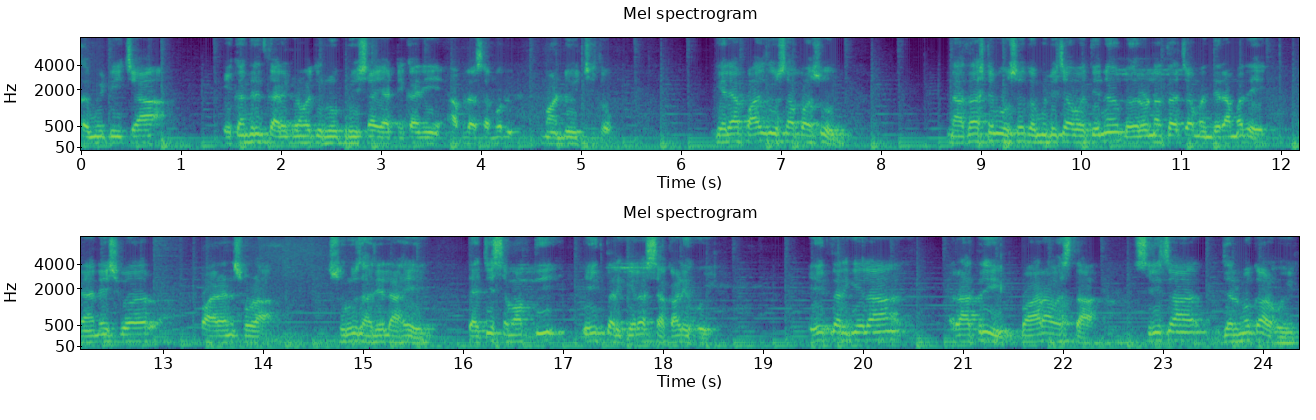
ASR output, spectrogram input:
कमिटीच्या एकंदरीत कार्यक्रमाची रूपरेषा या ठिकाणी आपल्यासमोर मांडू इच्छितो. गेल्या पाच दिवसापासून नाथाष्टमी उत्सव कमिटीच्या वतीनं भैरवनाथाच्या मंदिरामध्ये ज्ञानेश्वर पारायण सोहळा सुरू झालेला आहे. त्याची समाप्ती एक तारखेला सकाळी होईल. एक तारखेला रात्री बारा वाजता श्रीचा जन्मकाळ होईल.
